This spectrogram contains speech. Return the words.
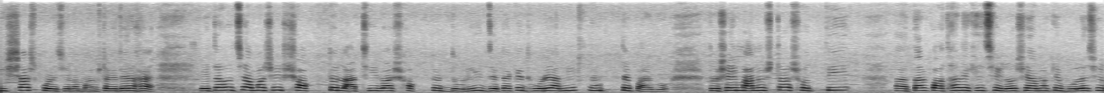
বিশ্বাস করেছিলাম মানুষটাকে যে হ্যাঁ এটা হচ্ছে আমার সেই শক্ত লাঠি বা শক্ত দড়ি যেটাকে ধরে আমি উঠতে পারব। তো সেই মানুষটা সত্যি তার কথা রেখেছিল, সে আমাকে বলেছিল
